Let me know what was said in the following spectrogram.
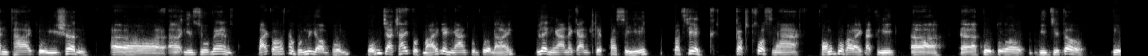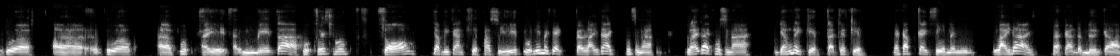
anti pollution เอ่อเอ่อ instrument หมายความว่าถ้าคุณไม่ยอมผม ผมจะใช้กฎหมายเล่นงานคุณตัวไหน เล่นงานในการเก็บภาษีประเทศกับโฆษณาของพวกอะไรก็อีเอ่อเอ่อตัวตัวดิจิทัลตัวตัวเอ่อตัวเอ่อพวกไอเมตาพวก Facebook สอง จะมีการเก็บภาษีตัวนี้ไม่ใช่รายได้โฆษณารายได้โฆษณายังไม่เก็บแต่จะเก็บนะครับไกลส่วนหนึ่งรายได้จากการดำเนินการ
